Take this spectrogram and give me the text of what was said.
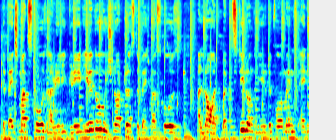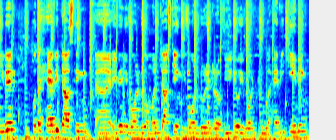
The benchmark scores are really great, even though you should not trust the benchmark scores a lot, but still on the real performance and even for the heavy tasking, uh, even you want to do a multitasking, you want to render a video, you want to do a heavy gaming,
